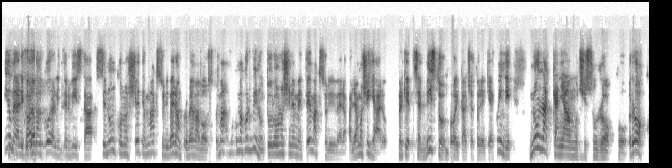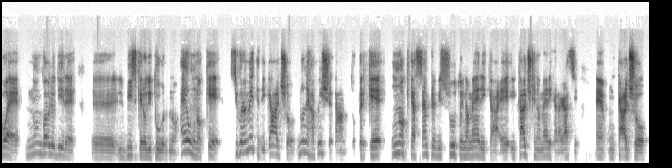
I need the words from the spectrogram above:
io me la ricordo do- ancora l'intervista. Se non conoscete Max Olivera è un problema vostro. Ma, ma Corvino, non tu lo conosci nemmeno te, Max Olivera? Parliamoci chiaro, perché si è visto un po' il calciatore che è. Quindi non accaniamoci su Rocco. Rocco è, non voglio dire eh, il bischero di turno, è uno che sicuramente di calcio non ne capisce tanto, perché uno che ha sempre vissuto in America e il calcio in America, ragazzi, è un calcio,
